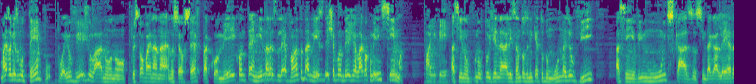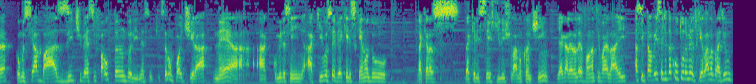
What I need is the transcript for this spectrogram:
mas ao mesmo tempo, pô, eu vejo lá no. no- o pessoal vai na, na- no self-service pra comer e quando termina, elas levantam da mesa e deixa a bandeja lá com a comida em cima. Pode crer. Assim, não, não tô generalizando, tô dizendo que é todo mundo, mas eu vi. Assim, eu vi muitos casos, assim, da galera como se a base tivesse faltando ali, né? Assim, que você não pode tirar, né, a, a comida, assim, aqui você vê aquele esquema do, daquelas daquele cesto de lixo lá no cantinho e a galera levanta e vai lá e assim talvez seja da cultura mesmo porque lá no Brasil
